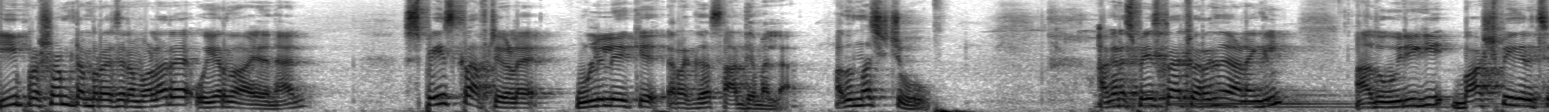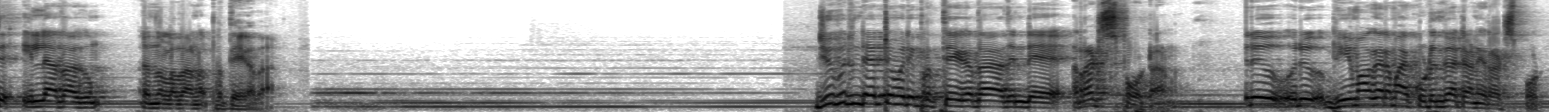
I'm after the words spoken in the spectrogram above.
ഈ പ്രഷറും ടെമ്പറേച്ചറും വളരെ ഉയർന്നതായതിനാൽ സ്പേസ് ക്രാഫ്റ്റുകളെ ഉള്ളിലേക്ക് ഇറക്കുക സാധ്യമല്ല. അത് നശിച്ചു പോകും. അങ്ങനെ സ്പേസ് ക്രാഫ്റ്റ് ഇറങ്ങുകയാണെങ്കിൽ അത് ഉരുകി ബാഷ്പീകരിച്ച് ഇല്ലാതാകും എന്നുള്ളതാണ് പ്രത്യേകത. ജൂപ്പിറ്ററിന്റെ ഏറ്റവും വലിയ പ്രത്യേകത അതിന്റെ റെഡ് സ്പോട്ടാണ് ഒരു ഒരു ഭീമാകരമായ കൊടുങ്കാറ്റാണ് ഈ റെഡ് സ്പോട്ട്.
